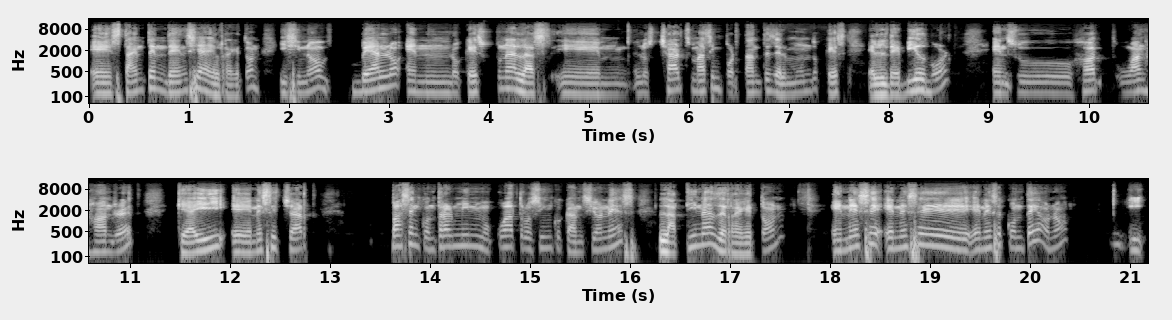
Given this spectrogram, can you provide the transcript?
eh, está en tendencia el reggaetón. Y si no, véanlo en lo que es una de las eh, los charts más importantes del mundo, que es el de Billboard, en su Hot 100, que ahí en ese chart vas a encontrar mínimo cuatro o cinco canciones latinas de reggaetón en ese, en ese, en ese conteo, ¿no? Y,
